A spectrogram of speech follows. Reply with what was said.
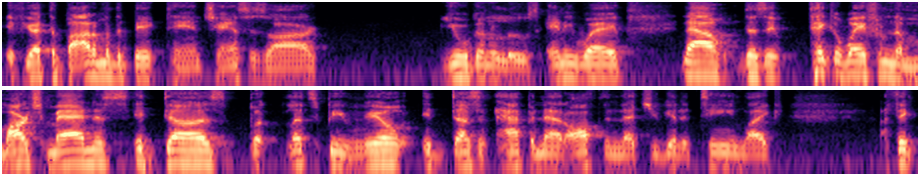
If you're at the bottom of the Big Ten, chances are you were going to lose anyway. Now, does it take away from the March Madness? It does, but let's be real, it doesn't happen that often that you get a team like I think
